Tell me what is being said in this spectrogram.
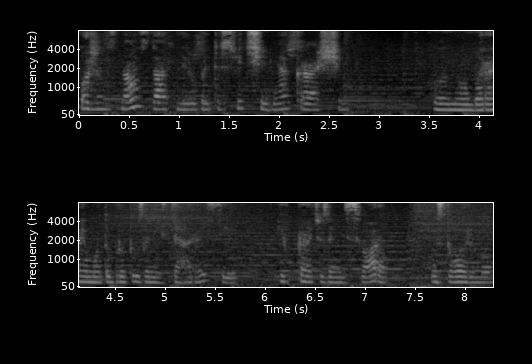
Кожен з нас здатний робити світ щодня кращим. Коли ми обираємо доброту замість агресії, співпрацю замість сварок, ми створюємо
